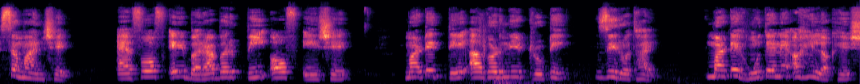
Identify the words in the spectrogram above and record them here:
સમાન છે. એફ ઓફ એ બરાબર પી ઓફ એ છે. માટે તે આગળની ત્રુટિ ઝીરો થાય. માટે હું તેને અહીં લખીશ.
